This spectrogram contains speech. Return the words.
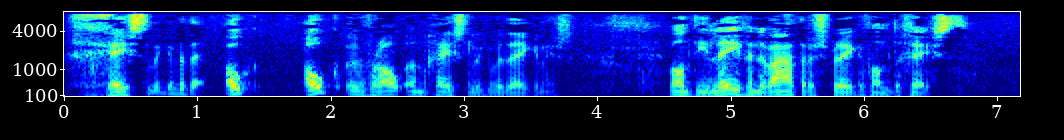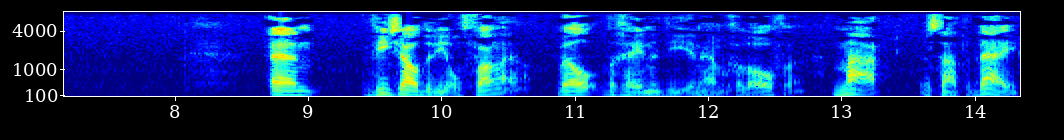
geestelijke betekenis. Ook, ook vooral een geestelijke betekenis. Want die levende wateren spreken van de geest. En wie zouden die ontvangen? Wel, degene die in hem geloven. Maar, er staat erbij,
